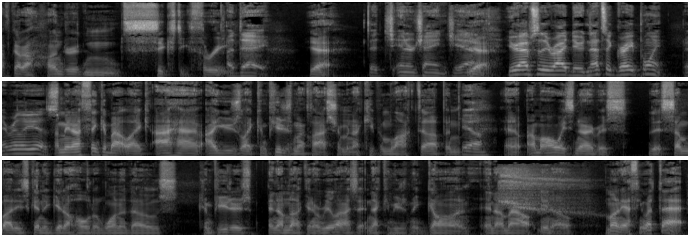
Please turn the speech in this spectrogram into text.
i've got 163 A day. yeah It's interchange. Yeah. Yeah. You're absolutely right, dude. And that's a great point. It really is. i mean i think about like i have i use like computers in my classroom and i keep them locked up and Yeah. and i'm always nervous that somebody's going to get a hold of one of those computers and i'm not going to realize it and that computer's been gone and i'm out you know money i think about that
